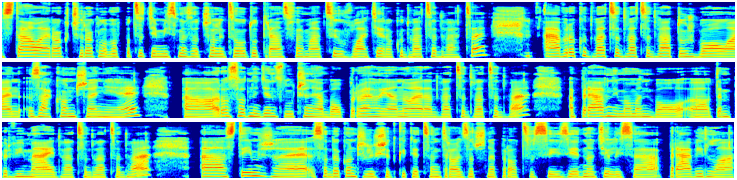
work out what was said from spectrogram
stále rok čo rok, lebo v podstate my sme začali celú tú transformáciu v lete roku 2020 a v roku 2022 to už bolo len zakončenie. Rozhodný deň zlúčenia bol 1. januára 2022 a právny moment bol ten 1. maj 2022 s tým, že sa dokončili všetky tie centralizačné procesy, zjednotili sa pravidlá,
